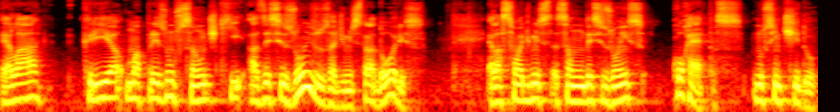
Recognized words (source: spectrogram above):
ela cria uma presunção de que as decisões dos administradores elas são, são decisões corretas, no sentido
